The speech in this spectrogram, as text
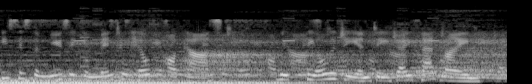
This is the Music and Mental Health Podcast with Theology and DJ Fat Rain.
